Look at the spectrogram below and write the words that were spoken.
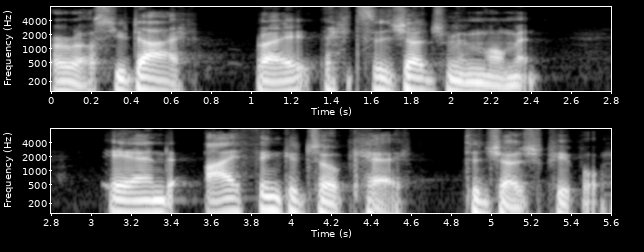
or else you die, right? It's a judgment moment. And I think it's okay to judge people.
